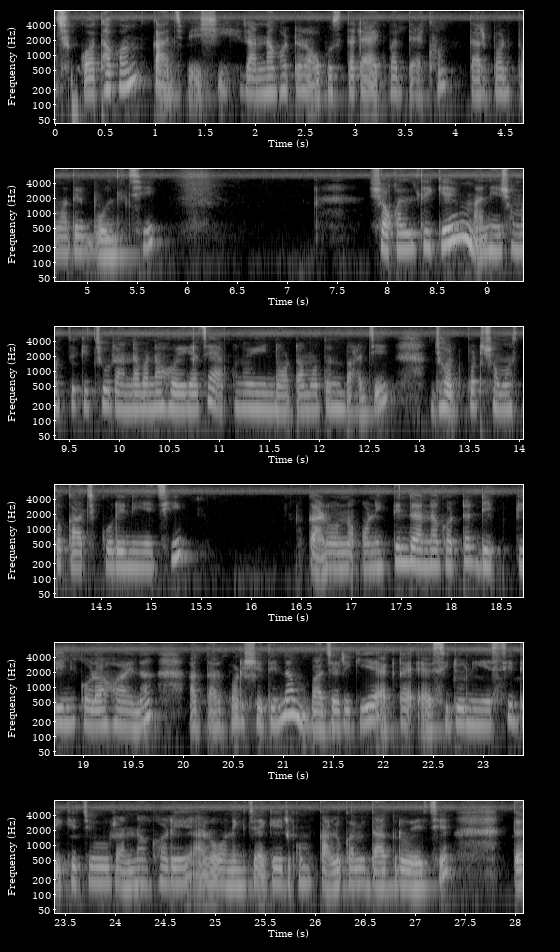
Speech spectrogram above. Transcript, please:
আজ কথা কম, কাজ বেশি। রান্নাঘরটার অবস্থাটা একবার দেখো, তারপর তোমাদের বলছি। সকাল থেকে মানে সমস্ত কিছু রান্নাবান্না হয়ে গেছে, এখন ওই নটা মতন বাজে। ঝটপট সমস্ত কাজ করে নিয়েছি। কারণ অনেক দিন রান্নাঘরটা ডিপ ক্লিন করা হয় না, আর তারপর সেদিন না বাজারে গিয়ে একটা অ্যাসিডও নিয়ে এসেছি। দেখেছ, রান্নাঘরে আরও অনেক জায়গায় এরকম কালো কালো দাগ রয়েছে। তা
